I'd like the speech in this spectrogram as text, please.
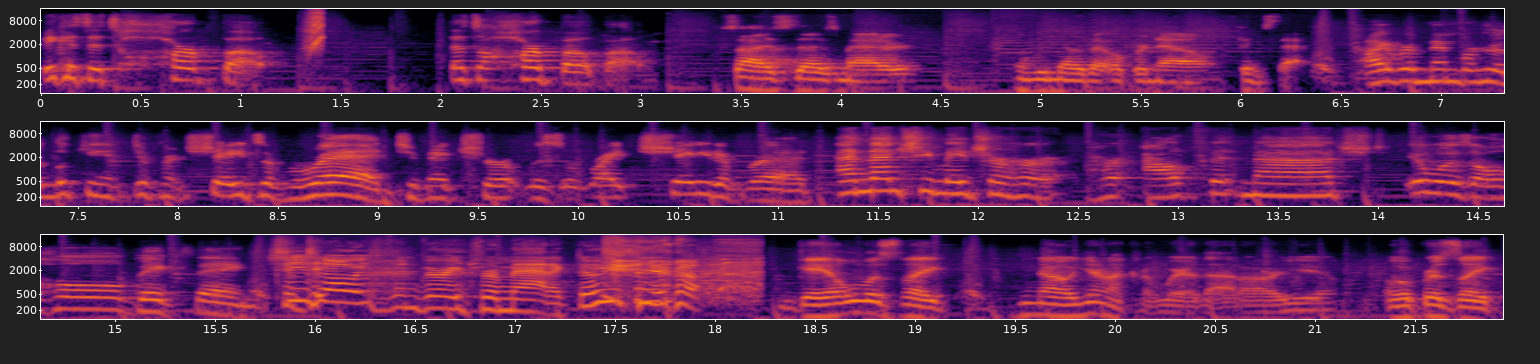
because it's heart bow. That's a heart bow bow. Size does matter. And we know that Oprah now thinks that. I remember her looking at different shades of red to make sure it was the right shade of red. And then she made sure her her outfit matched. It was a whole big thing. She's always been very dramatic, don't you think? Gayle was like, no, you're not gonna wear that, are you? Oprah's like,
